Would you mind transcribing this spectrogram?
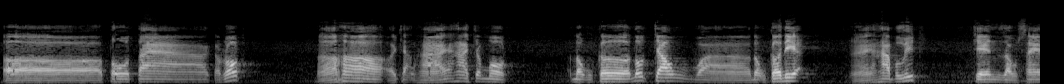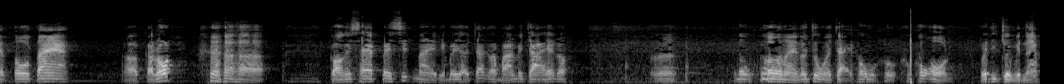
ở Toyota Cross. Đó, ở trạng thái 2.1 động cơ đốt trong và động cơ điện. Đấy, Hapolit trên dòng xe Toyota ở Cross. Còn cái xe Pesic này thì bây giờ chắc là bán về chai hết rồi à, động cơ này nói chung là chạy không không không, không ổn với thị trường Việt Nam.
